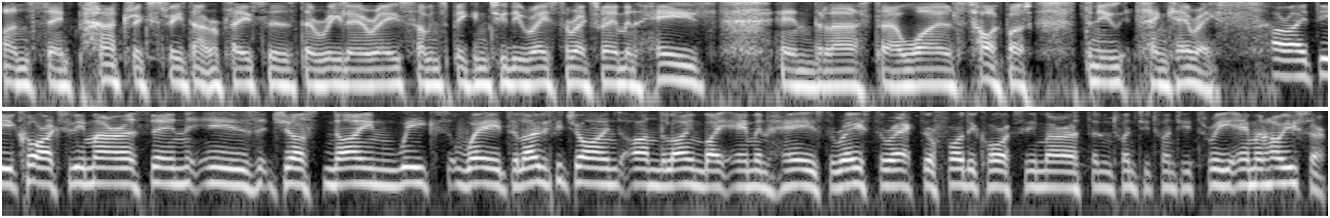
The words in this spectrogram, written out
on St. Patrick Street. That replaces the relay race. I've been speaking to the race director, Eamon Hayes, in the last uh, while to talk about the new 10k race. All right, the Cork City Marathon is just nine weeks away. Delighted to be joined on the line by Eamon Hayes, the race director for the Cork City Marathon 2023. Eamon, how are you, sir?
